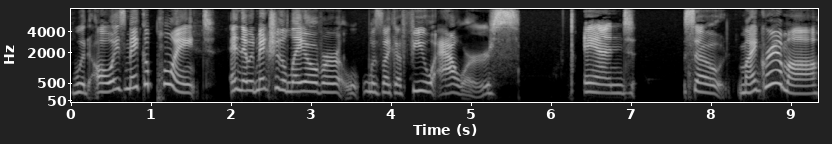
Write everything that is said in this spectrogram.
would always make a point, and they would make sure the layover was like a few hours. And so my grandma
